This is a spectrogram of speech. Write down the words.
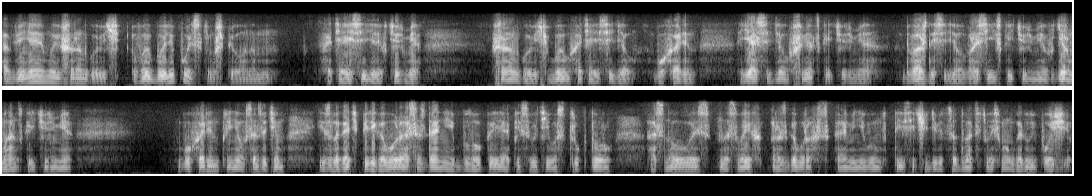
Обвиняемый Шарангович, вы были польским шпионом, хотя и сидели в тюрьме. Шарангович был, хотя и сидел. Бухарин. Я сидел в шведской тюрьме, дважды сидел в российской тюрьме, в германской тюрьме. Бухарин принялся затем излагать переговоры о создании блока и описывать его структуру, основываясь на своих разговорах с Каменевым в 1928 году и позже.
